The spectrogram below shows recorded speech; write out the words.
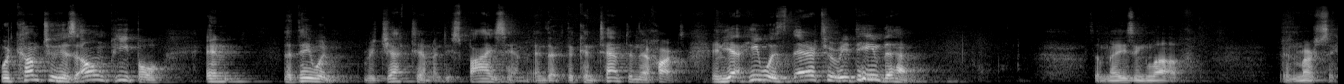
would come to his own people and that they would reject him and despise him and the, the contempt in their hearts. And yet he was there to redeem them. It's amazing love and mercy.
